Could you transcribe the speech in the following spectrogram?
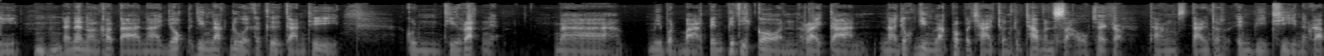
นี้และแน่นอนเข้าตานายกยิ่งรักษณ์ด้วยก็คือการที่คุณธีรัตน์เนี่ยมามีบทบาทเป็นพิธีกรรายการนายกยิ่งรักษณ์พบประชาชนทุกเช้าวันเสาร์ใช่ครับ ทาง Star NBT นะครับ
